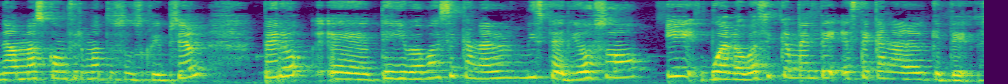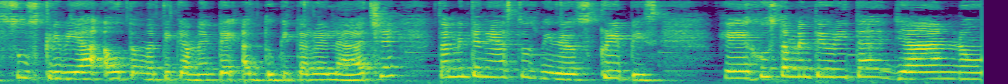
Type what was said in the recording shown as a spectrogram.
nada más confirma tu suscripción, pero eh, te llevaba a ese canal misterioso y bueno, básicamente este canal que te suscribía automáticamente al tú quitarle la H, también tenía estos videos creepies. Eh, justamente ahorita ya no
